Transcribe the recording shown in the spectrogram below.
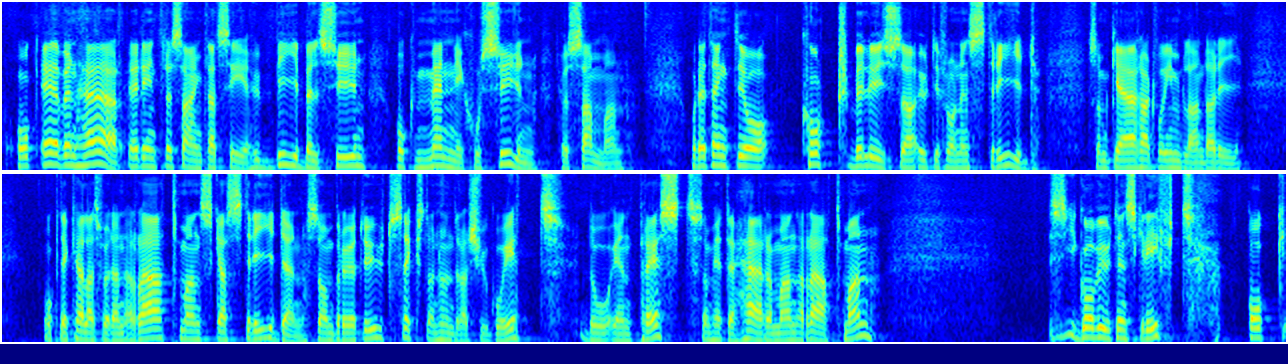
Och även här är det intressant att se hur bibelsyn och människosyn hör samman. Och det tänkte jag kort belysa utifrån en strid som Gerhard var inblandad i. Och det kallas för den Ratmanska striden som bröt ut 1621 då en präst som heter Herman Ratman gav ut en skrift och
